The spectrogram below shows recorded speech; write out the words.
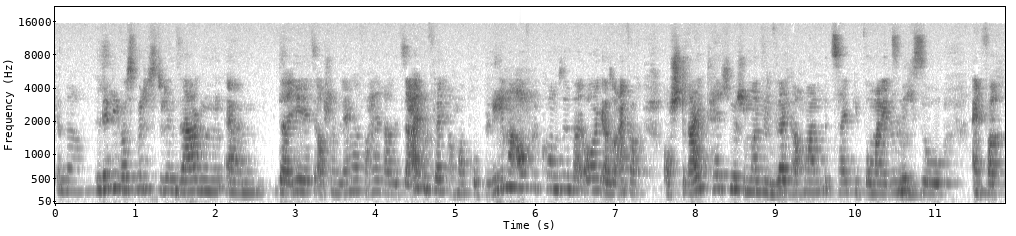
genau. Lilly, was würdest du denn sagen, ähm, da ihr jetzt auch schon länger verheiratet seid und vielleicht auch mal Probleme aufgekommen sind bei euch, also einfach auch streittechnisch und man sich mhm. vielleicht auch mal eine Zeit gibt, wo man jetzt mhm. nicht so einfach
